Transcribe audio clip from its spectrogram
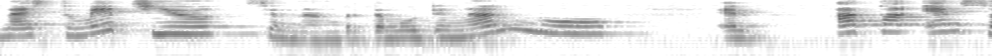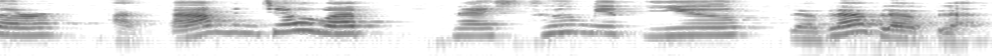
Nice to meet you, senang bertemu denganmu. And Ata answer, Ata menjawab, Nice to meet you, bla bla bla bla.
